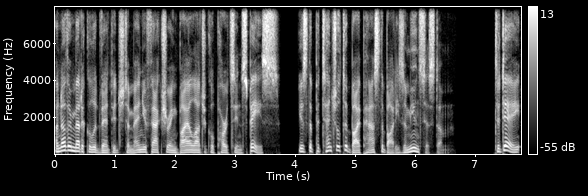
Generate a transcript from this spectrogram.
Another medical advantage to manufacturing biological parts in space is the potential to bypass the body's immune system. Today,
